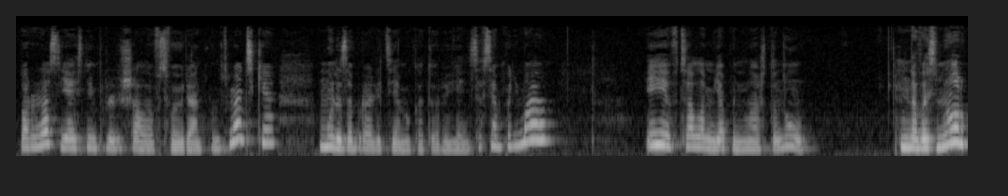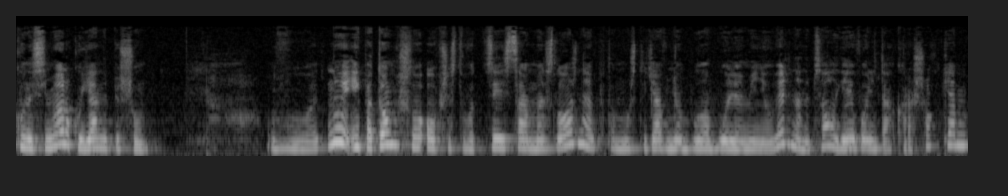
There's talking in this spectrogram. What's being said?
пару раз я с ним прорешала в свой вариант по математике. Мы разобрали темы, которые я не совсем понимаю. И в целом я поняла, что, ну, на восьмерку, на семерку я напишу. Вот. Ну и потом шло общество. Вот здесь самое сложное, потому что я в нем была более-менее уверена, написала я его не так хорошо, как я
